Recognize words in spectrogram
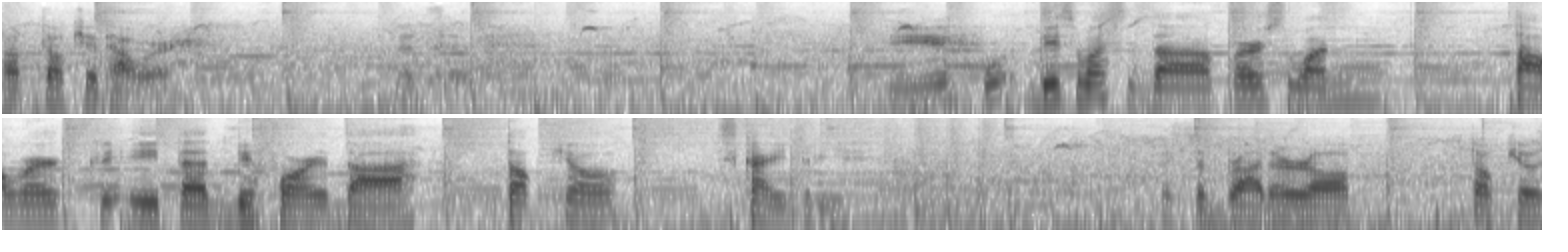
of Tokyo Tower. That's it. See? This was the first one tower created before the Tokyo Skytree. It's the brother of Tokyo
